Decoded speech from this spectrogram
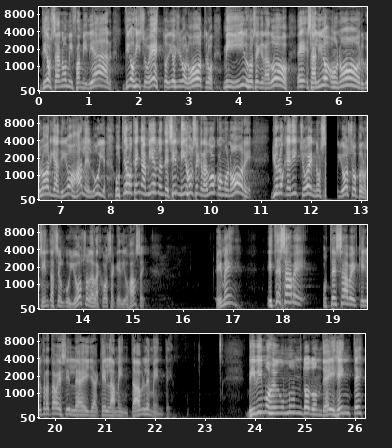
Dios sanó mi familiar, Dios hizo esto, Dios hizo lo otro, mi hijo se graduó, eh, salió honor, gloria a Dios, aleluya. Usted no tenga miedo en decir mi hijo se graduó con honores. Yo lo que he dicho es, no sea orgulloso, pero siéntase orgulloso de las cosas que Dios hace. Amén. Y usted sabe, usted sabe que yo trataba de decirle a ella que lamentablemente, Vivimos en un mundo donde hay gente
